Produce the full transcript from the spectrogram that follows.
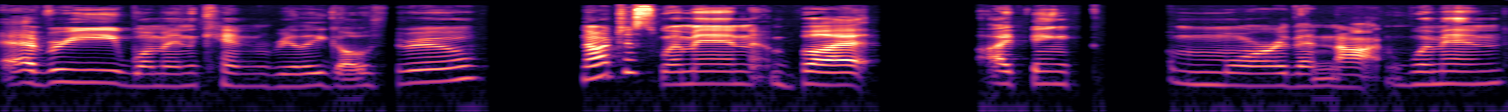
every woman can really go through. Not just women, but I think more than not women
